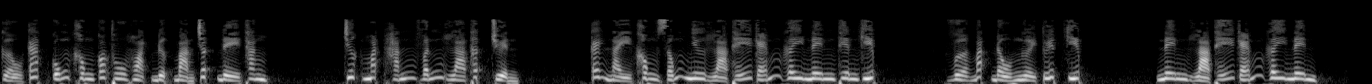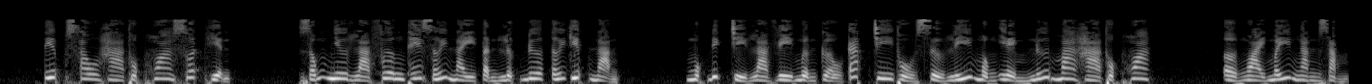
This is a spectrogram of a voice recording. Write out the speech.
cửu cát cũng không có thu hoạch được bản chất đề thăng, trước mắt hắn vẫn là thất truyền, cái này không giống như là thế kém gây nên thiên kiếp, vừa bắt đầu người tuyết kiếp, nên là thế kém gây nên, tiếp sau hà thục hoa xuất hiện, giống như là phương thế giới này tận lực đưa tới kiếp nạn, mục đích chỉ là vì mượn cửa cát chi thủ xử lý mộng yểm nữ ma hà thục hoa, ở ngoài mấy ngàn dặm,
